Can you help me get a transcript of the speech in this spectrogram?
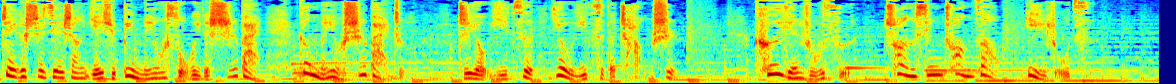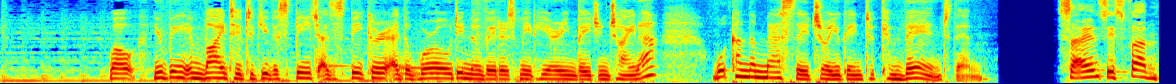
这个世界上也许并没有所谓的失败，更没有失败者，只有一次又一次的尝试。科研如此，创新创造亦如此。Well, you've been invited to give a speech as a speaker at the World Innovators Meet here in Beijing, China. What kind of message are you going to convey to them? Science is fun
